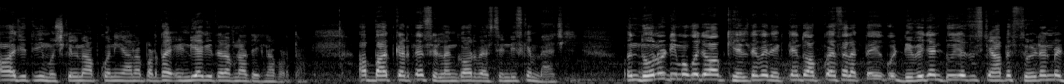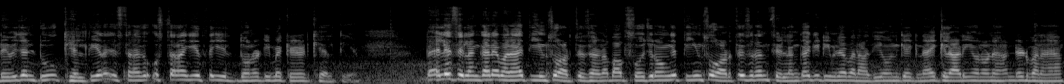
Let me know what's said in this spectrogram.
आज इतनी मुश्किल में आपको नहीं आना पड़ता, इंडिया की तरफ़ ना देखना पड़ता। अब बात करते हैं श्रीलंका और वेस्ट इंडीज़ के मैच की। उन दोनों टीमों को जब आप खेलते हुए देखते हैं तो आपको ऐसा लगता है कि कोई डिवीज़न टू जैसे यहाँ पे स्वीडन में डिवीज़न टू खेलती है ना, जिस तरह से, उस तरह की से ये दोनों टीमें क्रिकेट खेलती हैं। पहले श्रीलंका ने बनाया तीन सौ अड़तीस रन, अब आप सोच रहे होंगे तीन सौ अड़तीस रन श्रीलंका की टीम ने बना दिए, उनके एक नए खिलाड़ी हैं, उन्होंने हंड्रेड बनाया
